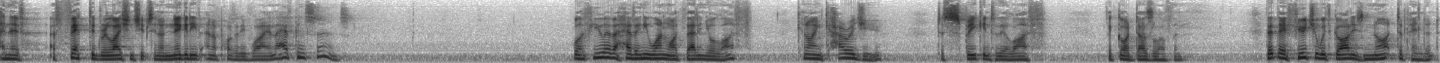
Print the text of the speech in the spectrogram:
and they've affected relationships in a negative and a positive way, and they have concerns. Well, if you ever have anyone like that in your life, can I encourage you to speak into their life that God does love them? That their future with God is not dependent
